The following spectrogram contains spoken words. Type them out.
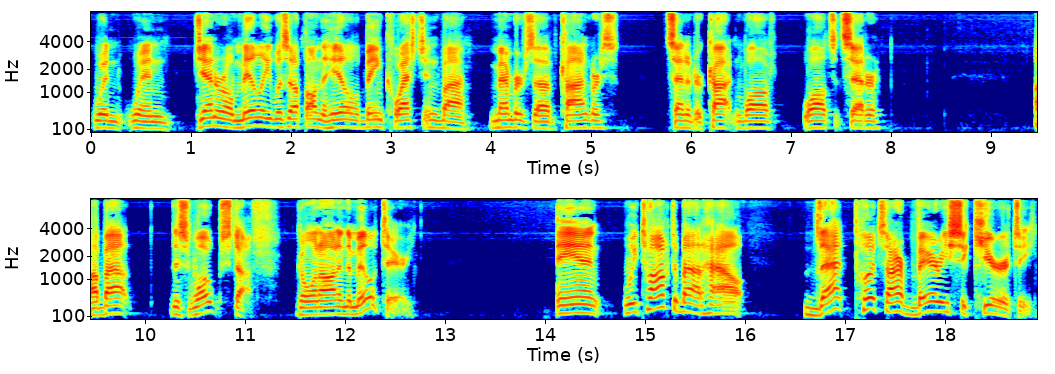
when when General Milley was up on the Hill being questioned by members of Congress, Senator Cotton Waltz, et cetera, about this woke stuff going on in the military. And we talked about how that puts our very security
